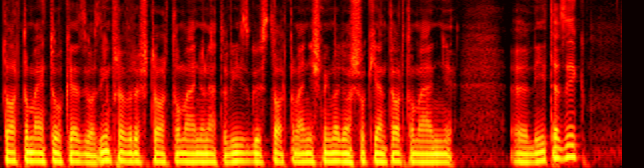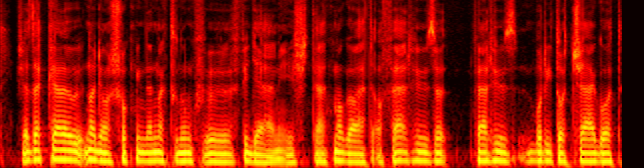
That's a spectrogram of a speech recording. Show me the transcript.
tartománytól kezdve az infravörös tartományon át a vízgőz tartomány, és még nagyon sok ilyen tartomány létezik, és ezekkel nagyon sok mindent meg tudunk figyelni is. Tehát magát a felhőz, felhőz borítottságot,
